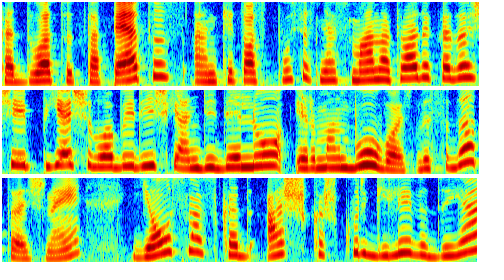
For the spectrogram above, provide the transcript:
kad duotų tapetus ant kitos pusės, nes man atrodė, kad aš jai piešiu labai ryškiai ant didelių ir man buvo visada tas, žinai, jausmas, kad aš kažkur giliai viduje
